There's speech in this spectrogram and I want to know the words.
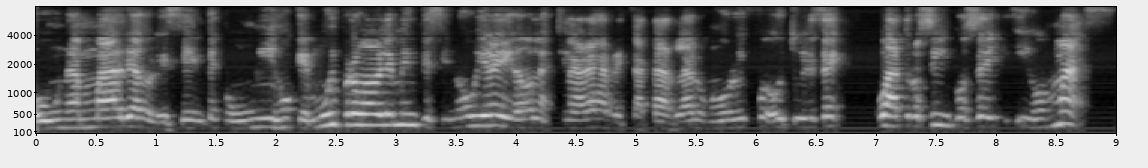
o una madre adolescente con un hijo que muy probablemente si no hubiera llegado a las claras a rescatarla, a lo mejor hoy, fue, hoy tuviese cuatro, cinco, seis hijos más.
